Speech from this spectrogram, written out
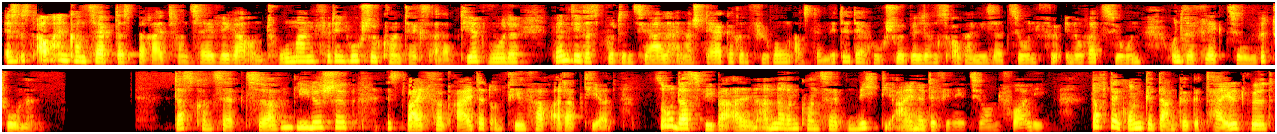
Es ist auch ein Konzept, das bereits von Zellweger und Thomann für den Hochschulkontext adaptiert wurde, wenn sie das Potenzial einer stärkeren Führung aus der Mitte der Hochschulbildungsorganisation für Innovation und Reflexion betonen. Das Konzept Servant Leadership ist weit verbreitet und vielfach adaptiert, so dass wie bei allen anderen Konzepten nicht die eine Definition vorliegt, doch der Grundgedanke geteilt wird,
